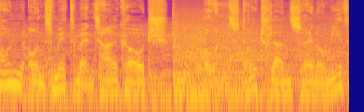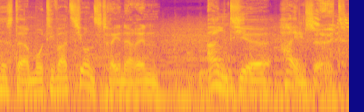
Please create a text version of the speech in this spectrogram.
von und mit Mentalcoach und Deutschlands renommiertester Motivationstrainerin Antje Heimsöth.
